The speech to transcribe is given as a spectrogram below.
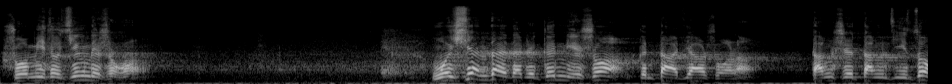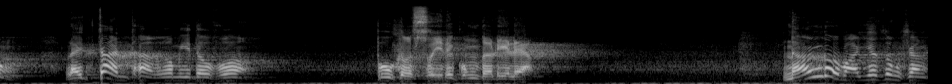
说《弥陀经》的时候，我现在在这跟你说，跟大家说了，当时当机众来赞叹阿弥陀佛不可思议的功德力量，能够把一众生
